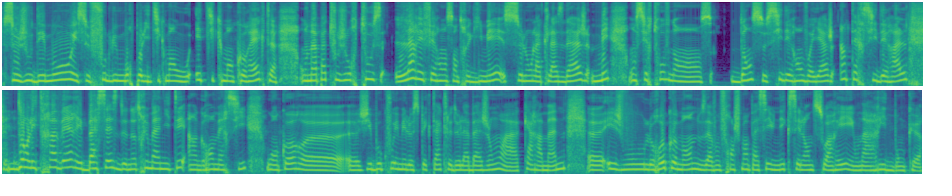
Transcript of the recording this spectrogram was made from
se joue des mots et se fout de l'humour politiquement ou éthiquement correct. On n'a pas toujours tous la référence entre guillemets selon la classe d'âge, mais on s'y retrouve dans dans ce sidérant voyage intersidéral dans les travers et bassesses de notre humanité. Un grand merci. Ou encore, euh, euh, j'ai beaucoup aimé le spectacle de la Bajon à Caraman euh, et je vous le recommande. Nous avons franchement passé une excellente soirée et on a ri de bon cœur.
